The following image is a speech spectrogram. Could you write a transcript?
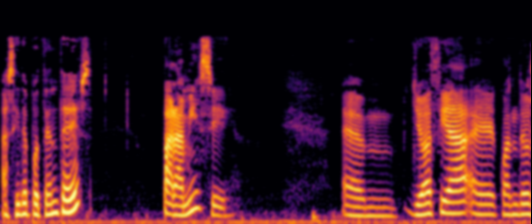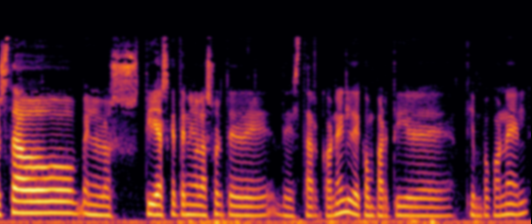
¿Así de potente es? Para mí sí. Em, yo hacía, eh, cuando he estado en los días que he tenido la suerte de, estar con él y de compartir eh, tiempo con él,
